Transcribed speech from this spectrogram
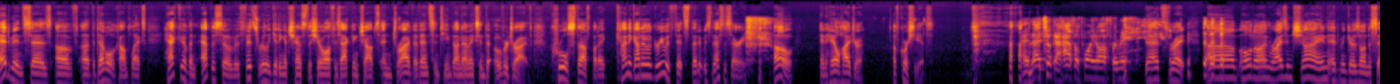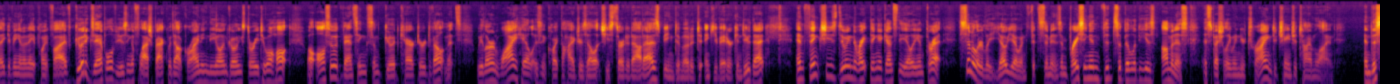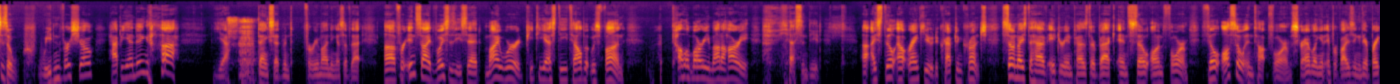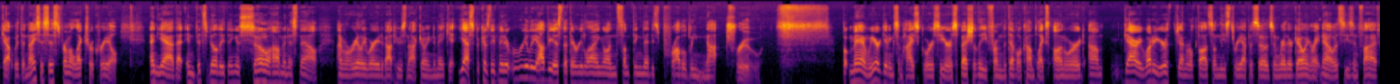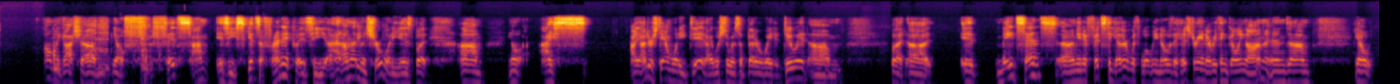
Edmund says of uh, the Devil Complex, heck of an episode with Fitz really getting a chance to show off his acting chops and drive events and team dynamics into overdrive. Cruel stuff, but I kind of got to agree with Fitz that it was necessary. oh, and Hail Hydra. Of course she is. And that took a half a point off for me. That's right. Um, hold on. Rise and Shine, Edmund goes on to say, giving it an 8.5. Good example of using a flashback without grinding the ongoing story to a halt, while also advancing some good character developments. We learn why Hale isn't quite the Hydra zealot she started out as, being demoted to Incubator can do that, and think she's doing the right thing against the alien threat. Similarly, Yo Yo and Fitzsimmons embracing invincibility is ominous, especially when you're trying to change a timeline. And this is a Whedonverse show? Happy ending? Ha! Yeah, thanks, Edmund, for reminding us of that. Uh, for Inside Voices, he said, My word, PTSD Talbot was fun. Calamari Matahari. yes, indeed. Uh, I still outrank you to Captain Crunch. So nice to have Adrian Pasdar back and so on form. Phil also in top form, scrambling and improvising their breakout with a nice assist from Electro Creel. And yeah, that invincibility thing is so ominous now. I'm really worried about who's not going to make it. Yes, because they've made it really obvious that they're relying on something that is probably not true. But man, we are giving some high scores here, especially from the Devil Complex onward. Um, Gary, what are your general thoughts on these three episodes and where they're going right now with season five? Oh my gosh, um, you know, Fitz, um, is he schizophrenic? Is he? I, am not even sure what he is, but um, you know, I I understand what he did. I wish there was a better way to do it, um, but uh, it made sense. I mean, it fits together with what we know of the history and everything going on, and um, you know,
